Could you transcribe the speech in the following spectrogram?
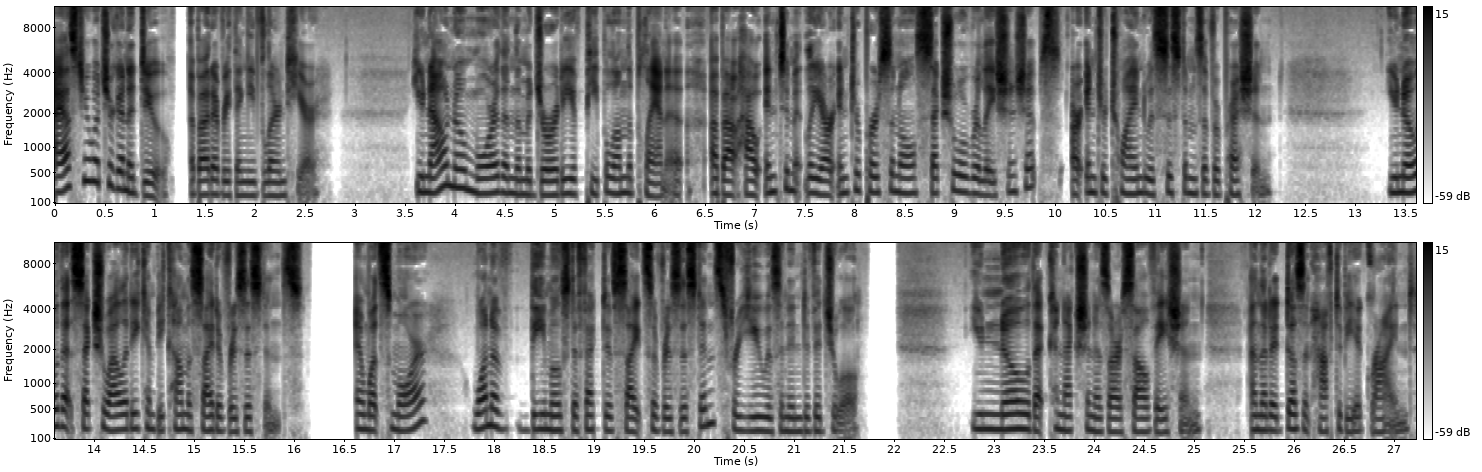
I asked you what you're going to do about everything you've learned here. You now know more than the majority of people on the planet about how intimately our interpersonal sexual relationships are intertwined with systems of oppression you know that sexuality can become a site of resistance. And what's more, one of the most effective sites of resistance for you as an individual. You know that connection is our salvation and that it doesn't have to be a grind.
